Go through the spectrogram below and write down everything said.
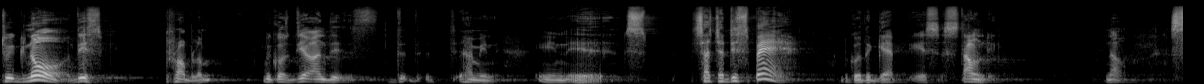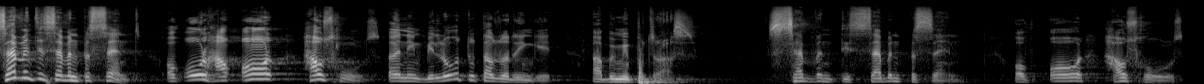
to ignore this problem because they are in this, I mean, in uh, such a despair because the gap is astounding. Now, 77% of all, all households earning below 2,000 ringgit are Bumiputras. 77% of all households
